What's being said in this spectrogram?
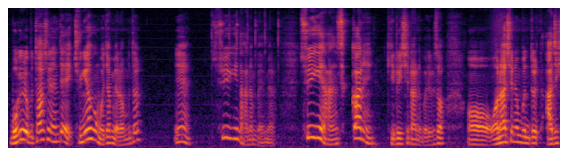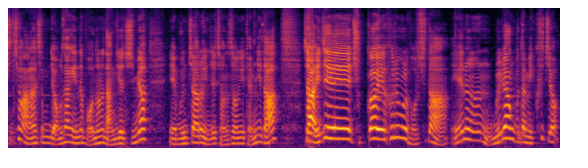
목요일부터 하시는데 중요한 건 뭐냐면 여러분들, 예, 수익이 나는 매매. 수익이 나는 습관을 기르시라는 거죠. 그래서, 어, 원하시는 분들, 아직 신청 안 하신 분들 영상에 있는 번호를 남겨주시면, 예, 문자로 이제 전송이 됩니다. 자, 이제 주가의 흐름을 봅시다. 얘는 물량 부담이 크죠?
